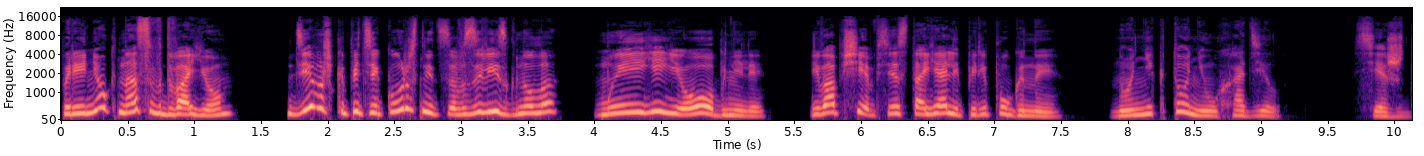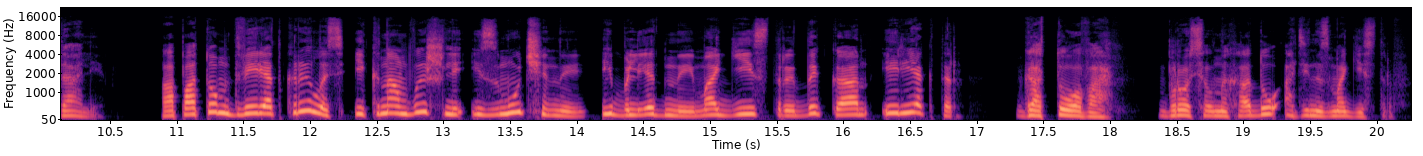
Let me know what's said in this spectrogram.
Паренек нас вдвоем. Девушка-пятикурсница взвизгнула. Мы ее обняли. И вообще все стояли перепуганные. Но никто не уходил. Все ждали. А потом дверь открылась, и к нам вышли измученные и бледные магистры, декан и ректор. «Готово!» — бросил на ходу один из магистров.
